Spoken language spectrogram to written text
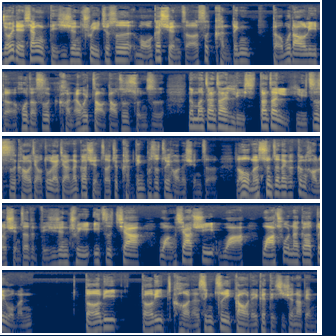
有一点像 decision tree，就是某个选择是肯定得不到利得，或者是可能会导导致损失。那么站在理站在理智思考的角度来讲，那个选择就肯定不是最好的选择。然后我们顺着那个更好的选择的 decision tree 一直下往下去挖，挖出那个对我们得利得利可能性最高的一个 decision 那边。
